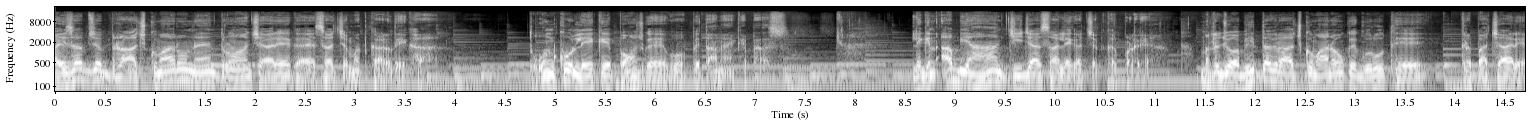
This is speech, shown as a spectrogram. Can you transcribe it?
भाई साहब, जब राजकुमारों ने द्रोणाचार्य का ऐसा चमत्कार देखा तो उनको लेके पहुँच गए वो पितामह के पास। लेकिन अब यहाँ जीजा साले का चक्कर पड़ गया। मतलब जो अभी तक राजकुमारों के गुरु थे, कृपाचार्य,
